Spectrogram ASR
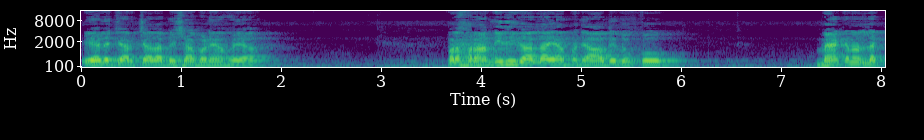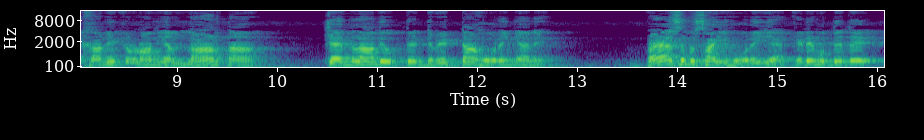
ਇਹ ਹਲੇ ਚਰਚਾ ਦਾ ਵਿਸ਼ਾ ਬਣਿਆ ਹੋਇਆ। ਪਰ ਹੈਰਾਨੀ ਦੀ ਗੱਲ ਆ ਯਾਰ ਪੰਜਾਬ ਦੇ ਲੋਕੋ। ਮੈਂ ਕਹਿੰਦਾ ਲੱਖਾਂ ਦੇ ਕਰੋੜਾਂ ਦੀਆਂ ਲਾਹਣਤਾਂ ਚੈਨਲਾਂ ਦੇ ਉੱਤੇ ਡਿਬੇਟਾਂ ਹੋ ਰਹੀਆਂ ਨੇ। ਬਹਿਸ ਵਸਾਈ ਹੋ ਰਹੀ ਹੈ। ਕਿਹੜੇ ਮੁੱਦੇ ਤੇ?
